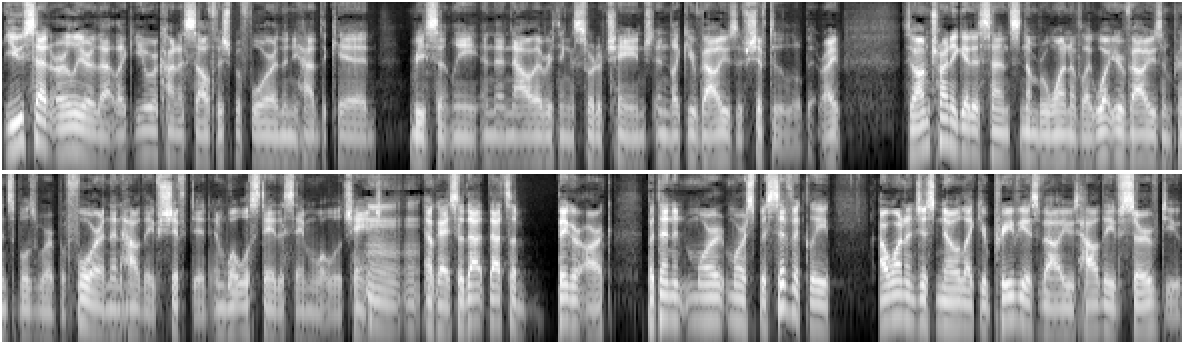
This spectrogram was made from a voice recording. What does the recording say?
you said earlier that like you were kind of selfish before and then you had the kid recently and then now everything has sort of changed and like your values have shifted a little bit, right? So I'm trying to get a sense number 1 of like what your values and principles were before and then how they've shifted and what will stay the same and what will change. Mm, mm. Okay, so that that's a bigger arc, but then more more specifically I want to just know like your previous values, how they've served you.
